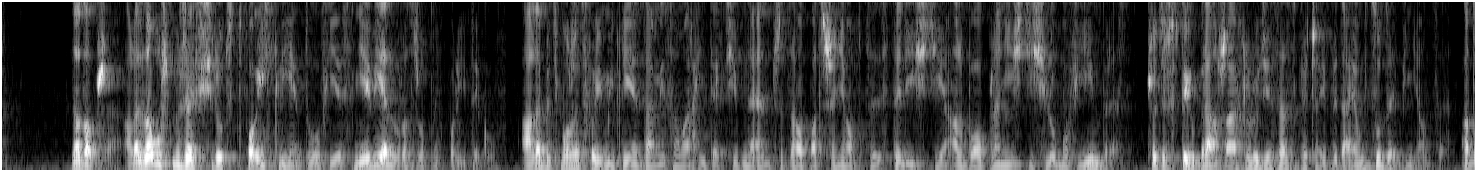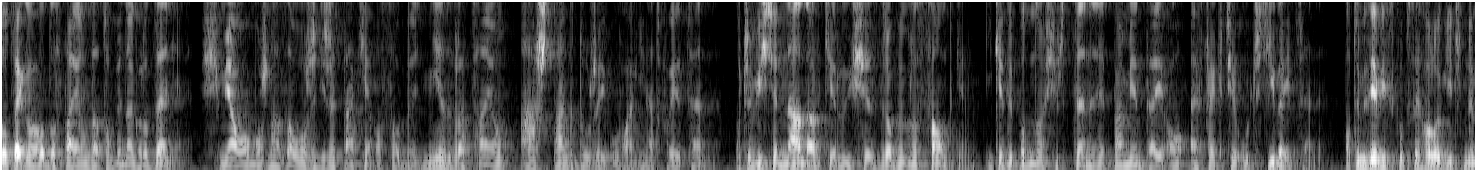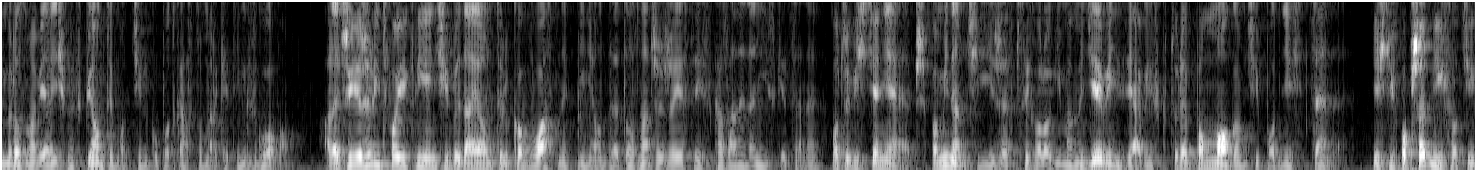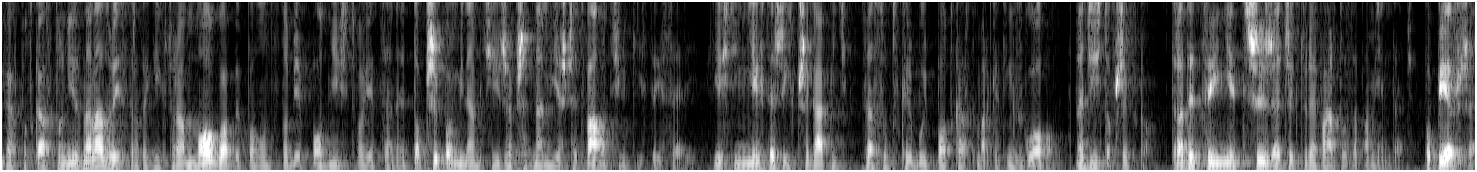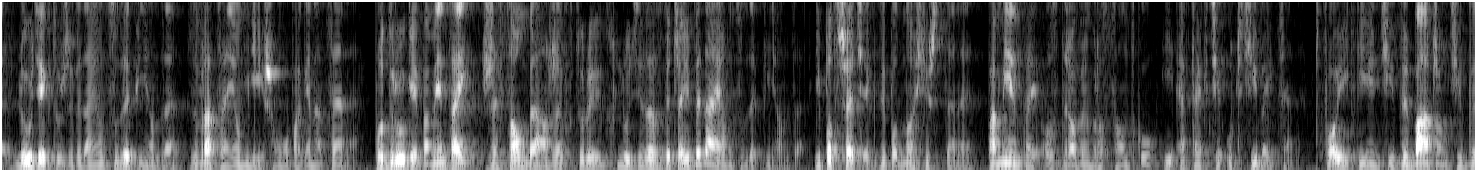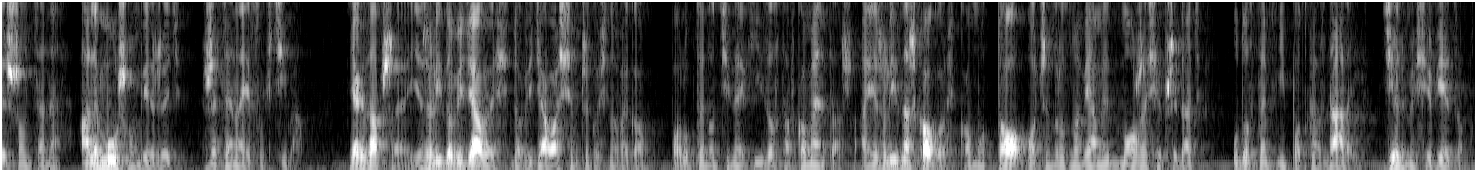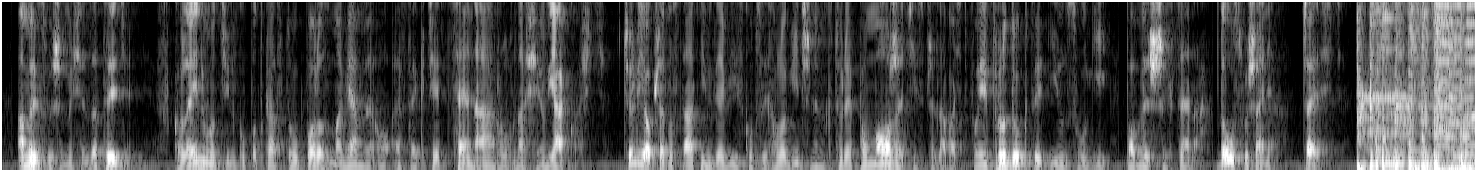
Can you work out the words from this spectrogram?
No dobrze, ale załóżmy, że wśród Twoich klientów jest niewielu rozrzutnych polityków. Ale być może Twoimi klientami są architekci wnętrz, zaopatrzeniowcy, styliści albo planiści ślubów i imprez. Przecież w tych branżach ludzie zazwyczaj wydają cudze pieniądze, a do tego dostają za to wynagrodzenie. Śmiało można założyć, że takie osoby nie zwracają aż tak dużej uwagi na Twoje ceny. Oczywiście nadal kieruj się zdrowym rozsądkiem i kiedy podnosisz ceny, pamiętaj o efekcie uczciwej ceny. O tym zjawisku psychologicznym rozmawialiśmy w piątym odcinku podcastu Marketing z głową. Ale czy jeżeli Twoi klienci wydają tylko własne pieniądze, to znaczy, że jesteś skazany na niskie ceny? Oczywiście nie. Przypominam Ci, że w psychologii mamy 9 zjawisk, które pomogą Ci podnieść ceny. Jeśli w poprzednich odcinkach podcastu nie znalazłeś strategii, która mogłaby pomóc Tobie podnieść Twoje ceny, to przypominam Ci, że przed nami jeszcze dwa odcinki z tej serii. Jeśli nie chcesz ich przegapić, zasubskrybuj podcast Marketing z głową. Na dziś to wszystko. Tradycyjnie trzy rzeczy, które warto zapamiętać. Po pierwsze, ludzie, którzy wydają cudze pieniądze, zwracają mniejszą uwagę na cenę. Po drugie, pamiętaj, że są branże, w których ludzie zazwyczaj wydają cudze pieniądze. I po trzecie, gdy podnosisz ceny, pamiętaj o zdrowym rozsądku i efekcie uczciwej ceny. Twoi klienci wybaczą Ci wyższą cenę, ale muszą wierzyć, że cena jest uczciwa. Jak zawsze, jeżeli dowiedziałeś, dowiedziałaś się czegoś nowego, polub ten odcinek i zostaw komentarz. A jeżeli znasz kogoś, komu to, o czym rozmawiamy, może się przydać, udostępnij podcast dalej. Dzielmy się wiedzą. A my słyszymy się za tydzień. W kolejnym odcinku podcastu porozmawiamy o efekcie cena równa się jakość, czyli o przedostatnim zjawisku psychologicznym, które pomoże Ci sprzedawać Twoje produkty i usługi po wyższych cenach. Do usłyszenia. Cześć! Thank you.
